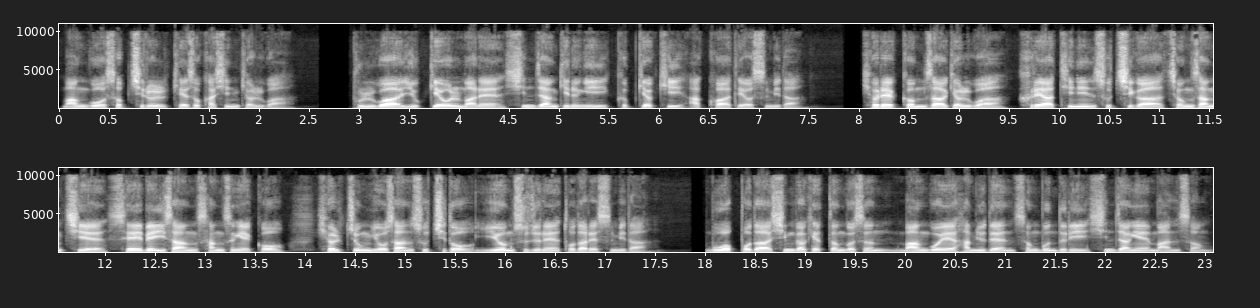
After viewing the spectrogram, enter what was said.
망고 섭취를 계속하신 결과 불과 6개월 만에 신장 기능이 급격히 악화되었습니다. 혈액 검사 결과 크레아티닌 수치가 정상치의 3배 이상 상승했고 혈중 요산 수치도 위험 수준에 도달했습니다. 무엇보다 심각했던 것은 망고에 함유된 성분들이 신장의 만성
